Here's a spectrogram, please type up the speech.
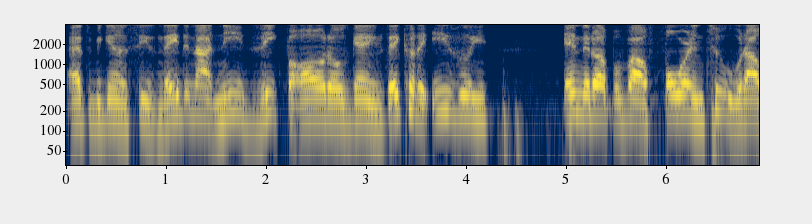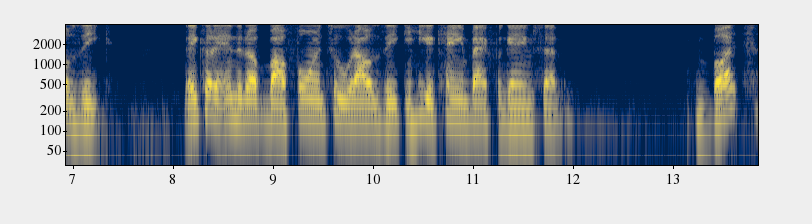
at the beginning of the season. They did not need Zeke for all those games. They could have easily ended up about four and two without Zeke. They could have ended up about four and two without Zeke, and he came back for game seven. But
